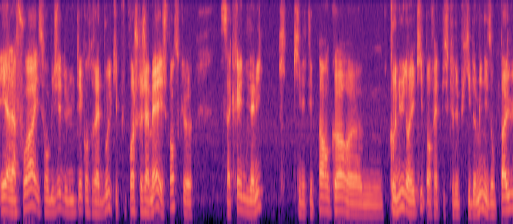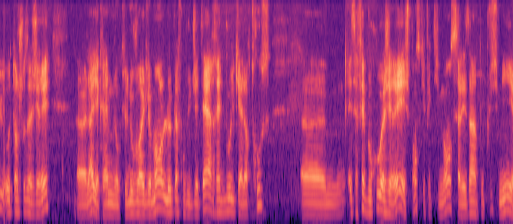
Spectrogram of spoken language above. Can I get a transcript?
Et à la fois, ils sont obligés de lutter contre Red Bull qui est plus proche que jamais. Et je pense que ça crée une dynamique qui, n'était pas encore euh, connue dans l'équipe, en fait, puisque depuis qu'ils dominent, ils n'ont pas eu autant de choses à gérer. Euh, là, il y a quand même donc, le nouveau règlement, le plafond budgétaire, Red Bull qui est à leur trousse. Euh, et ça fait beaucoup à gérer. Et je pense qu'effectivement, ça les a un peu plus mis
